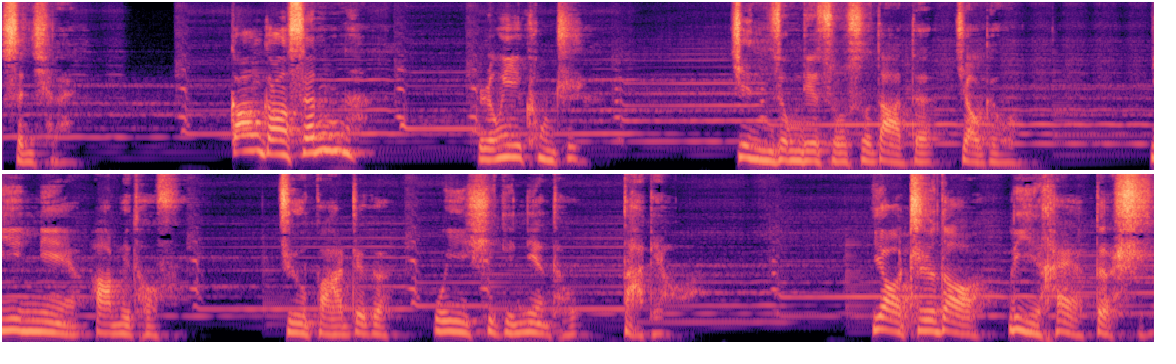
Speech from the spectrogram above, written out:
生起来，刚刚生呢，容易控制。净宗的祖师大德教给我，一念阿弥陀佛，就把这个微细的念头打掉啊。要知道利害得失，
